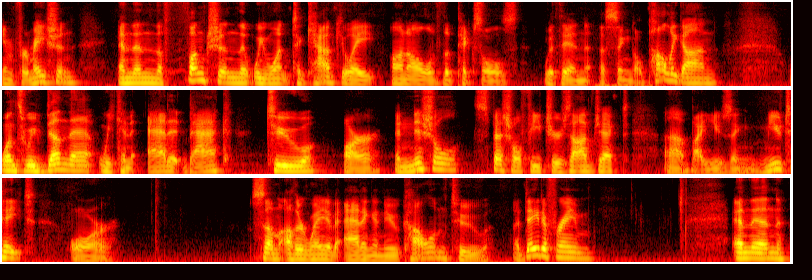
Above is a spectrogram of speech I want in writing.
information, and then the function that we want to calculate on all of the pixels within a single polygon. Once we've done that, we can add it back to our initial special features object uh, by using mutate or some other way of adding a new column to a data frame. And then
